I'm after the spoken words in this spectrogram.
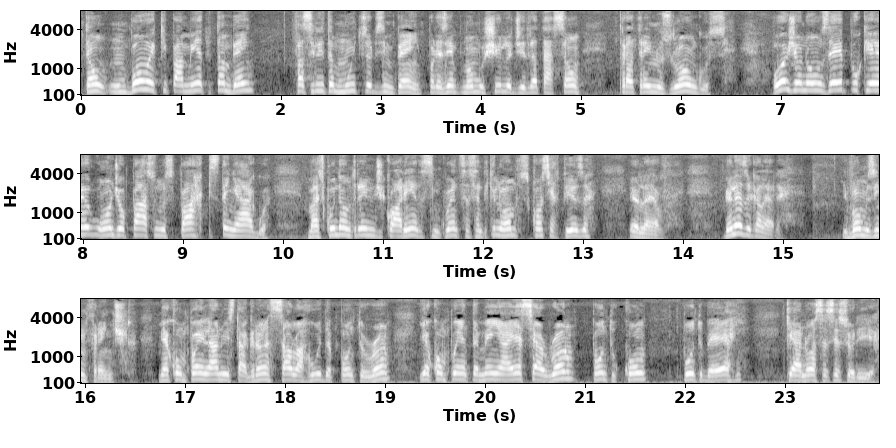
Então, um bom equipamento também facilita muito seu desempenho. Por exemplo, uma mochila de hidratação para treinos longos. Hoje eu não usei porque onde eu passo nos parques tem água. Mas quando é um treino de 40, 50, 60 quilômetros, com certeza eu levo. Beleza, galera? E vamos em frente. Me acompanhe lá no Instagram, saularruda.run e acompanhe também a srun.com.br, que é a nossa assessoria.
